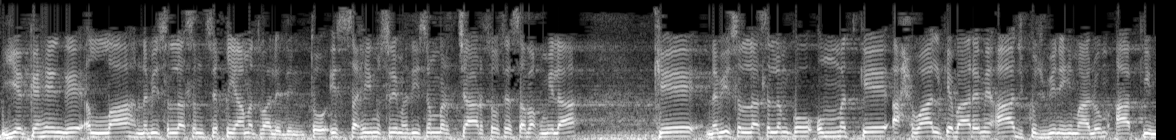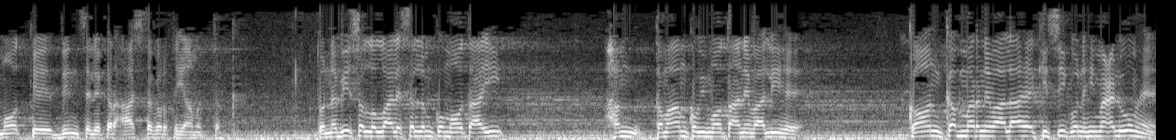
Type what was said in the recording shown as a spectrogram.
یہ کہیں گے اللہ نبی صلی اللہ علیہ وسلم سے قیامت والے دن۔ تو اس صحیح مسلم حدیث نمبر چار سو سے سبق ملا کہ نبی صلی اللہ علیہ وسلم کو امت کے احوال کے بارے میں آج کچھ بھی نہیں معلوم، آپ کی موت کے دن سے لے کر آج تک اور قیامت تک۔ تو نبی صلی اللہ علیہ وسلم کو موت آئی۔ ہم تمام کو بھی موت آنے والی ہے۔ کون کب مرنے والا ہے کسی کو نہیں معلوم ہے۔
